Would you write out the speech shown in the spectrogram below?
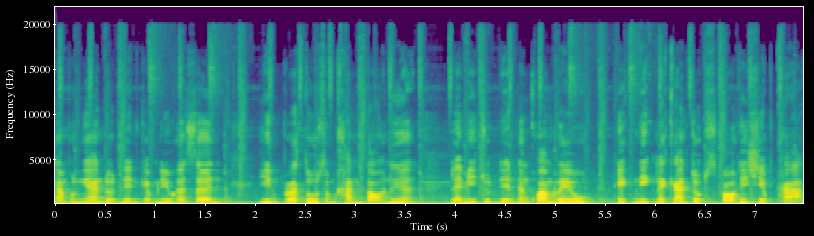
ทำผลงานโดดเด่นกับนิวคาสเซิลยิงประตูสำคัญต่อเนื่อง และมีจุดเด่นทั้งความเร็ว เทคนิคและการจบสกอร์ที่เฉียบขาด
